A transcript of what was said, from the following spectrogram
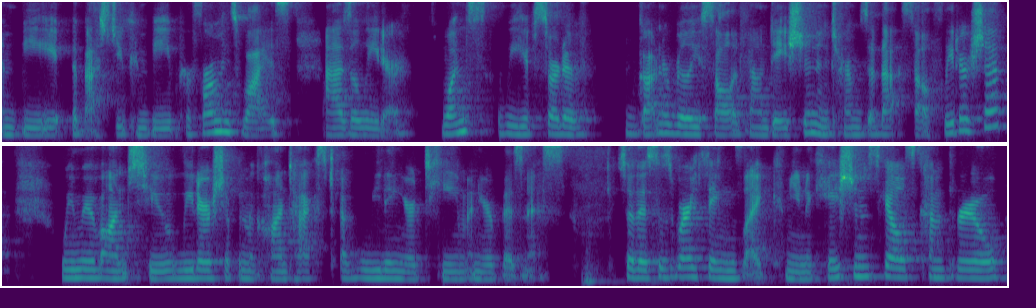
and be the best you can be performance wise as a leader? Once we have sort of gotten a really solid foundation in terms of that self leadership, we move on to leadership in the context of leading your team and your business. So, this is where things like communication skills come through.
